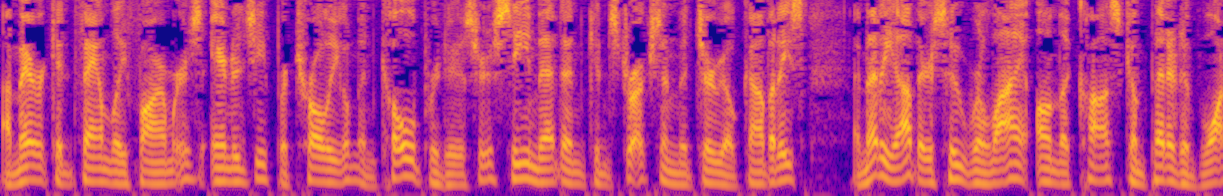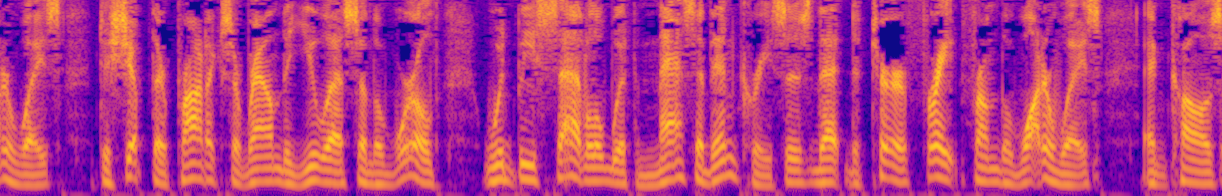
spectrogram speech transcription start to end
American family farmers, energy, petroleum, and coal producers, cement and construction material companies, and many others who rely on the cost competitive waterways to ship their products around the U.S. and the world would be saddled with massive increases that deter freight from the waterways and cause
